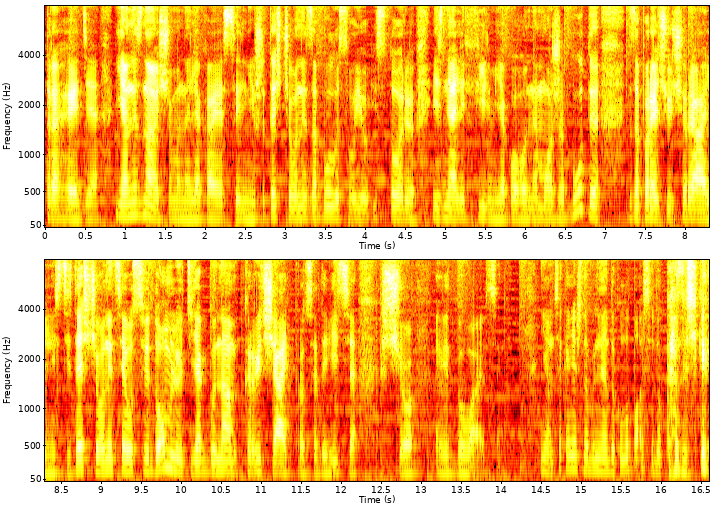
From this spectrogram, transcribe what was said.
трагедія. Я не знаю, що мене лякає сильніше. Те, що вони забули свою історію і зняли фільм, якого не може бути, заперечуючи реальність, і те, що вони це усвідомлюють, якби нам кричать про це. Дивіться, що відбувається. Ні, ну це, звісно, блін, я доколупався до казочки.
